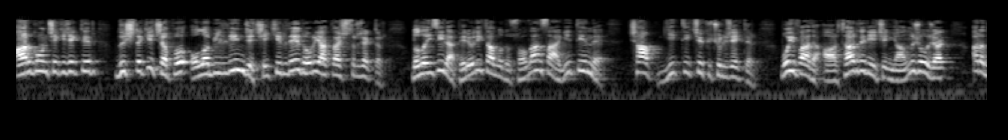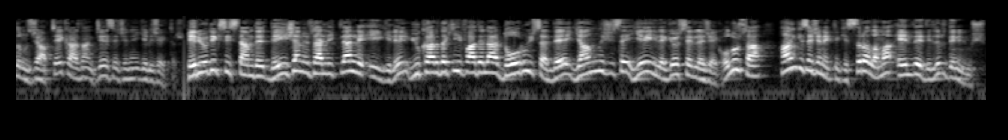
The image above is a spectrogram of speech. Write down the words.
argon çekecektir. Dıştaki çapı olabildiğince çekirdeğe doğru yaklaştıracaktır. Dolayısıyla periyodik tabloda soldan sağa gittiğinde çap gittikçe küçülecektir. Bu ifade artar dediği için yanlış olacak. Aradığımız cevap tekrardan C seçeneği gelecektir. Periyodik sistemde değişen özelliklerle ilgili yukarıdaki ifadeler doğruysa D, yanlış ise Y ile gösterilecek olursa hangi seçenekteki sıralama elde edilir denilmiş.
